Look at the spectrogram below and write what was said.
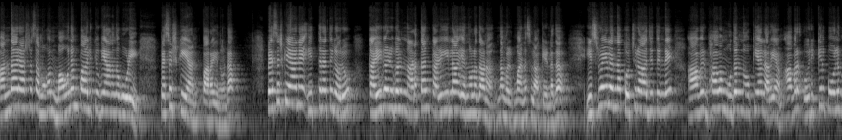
അന്താരാഷ്ട്ര സമൂഹം മൗനം പാലിക്കുകയാണെന്ന് കൂടി പെസഷ്കിയാൻ പറയുന്നുണ്ട്. പെസഷ്കിയാന് ഇത്തരത്തിലൊരു കൈകഴുകൽ നടത്താൻ കഴിയില്ല എന്നുള്ളതാണ് നമ്മൾ മനസ്സിലാക്കേണ്ടത്. ഇസ്രയേൽ എന്ന കൊച്ചു രാജ്യത്തിന്റെ ആവിർഭാവം മുതൽ നോക്കിയാൽ അറിയാം അവർ ഒരിക്കൽ പോലും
